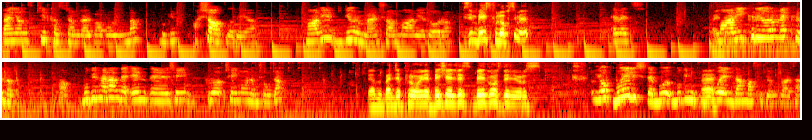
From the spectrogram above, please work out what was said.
Ben yalnız kill kasacağım galiba bu oyunda. Bugün. Aşağı atladı ya. Maviye gidiyorum ben şu an maviye doğru. Bizim base full opsi mi? Evet. Haydi. Maviyi kırıyorum ve kırdım. Bugün herhalde en e, şeyin pro şeyimi oynamış olacağım. Ya bence pro oyuna 5 eldir Bed Wars deniyoruz. Yok bu el işte. Bu bugün He. bu elden bahsediyorum zaten.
